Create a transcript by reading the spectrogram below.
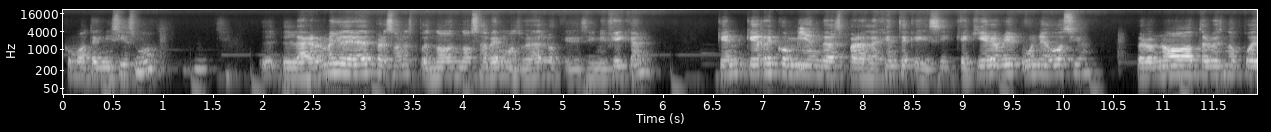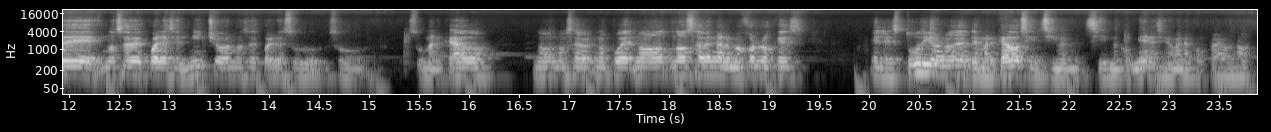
como tecnicismo. La gran mayoría de personas pues no, no sabemos, ¿verdad? Lo que significan. ¿Qué, ¿Qué, recomiendas para la gente que, sí, que quiere abrir un negocio, pero no, tal vez no puede, no sabe cuál es el nicho, no sabe cuál es su, su, su mercado, no, no, sabe, no, puede, no, no saben a lo mejor lo que es el estudio ¿no? de, de mercado, si, si, me, si me conviene, si me van a comprar o no.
